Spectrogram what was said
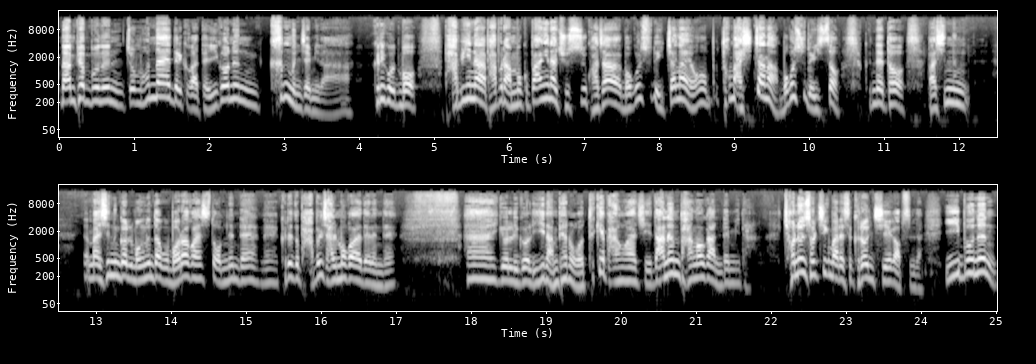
남편분은 좀 혼나야 될 것 같아요. 이거는 큰 문제입니다. 그리고 뭐 밥이나 밥을 안 먹고 빵이나 주스, 과자 먹을 수도 있잖아요. 더 맛있잖아. 먹을 수도 있어. 근데 더 맛있는 맛있는 걸 먹는다고 뭐라고 할 수도 없는데, 네. 그래도 밥을 잘 먹어야 되는데, 아, 이걸, 이걸, 이 남편을 어떻게 방어하지? 나는 방어가 안 됩니다. 저는 솔직히 말해서 그런 지혜가 없습니다. 이분은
